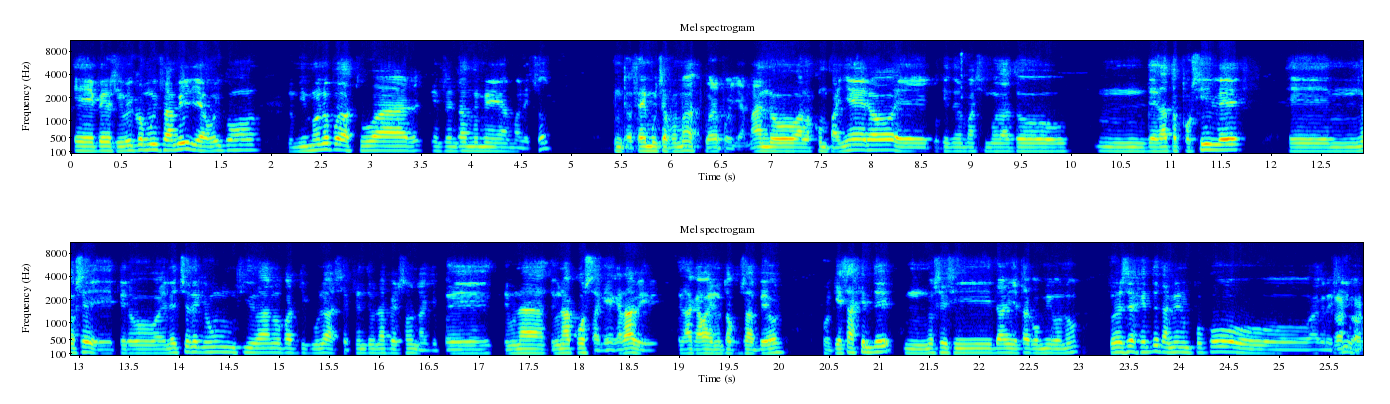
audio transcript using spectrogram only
Eh, pero si voy con mi familia, voy con... Lo mismo no puedo actuar enfrentándome al malhechor. Entonces hay muchas formas de actuar, pues llamando a los compañeros, eh, cogiendo el máximo dato, mm, de datos posible, eh, no sé, pero el hecho de que un ciudadano particular se enfrente a una persona que puede, de una, de una cosa que es grave, puede acabar en otra cosa peor, porque esa gente, no sé si Dani está conmigo o no, suele ser gente también un poco agresiva.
